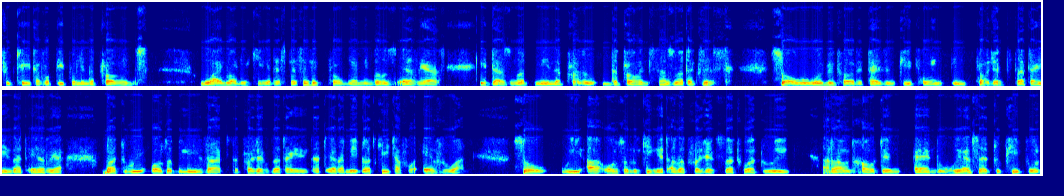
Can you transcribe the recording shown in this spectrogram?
to cater for people in the province. While we are looking at a specific problem in those areas, it does not mean the, pro- the province does not exist. So we will be prioritizing people in projects that are in that area, but we also believe that the projects that are in that area may not cater for everyone. So we are also looking at other projects that we are doing around Gauteng, and we have said to people,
